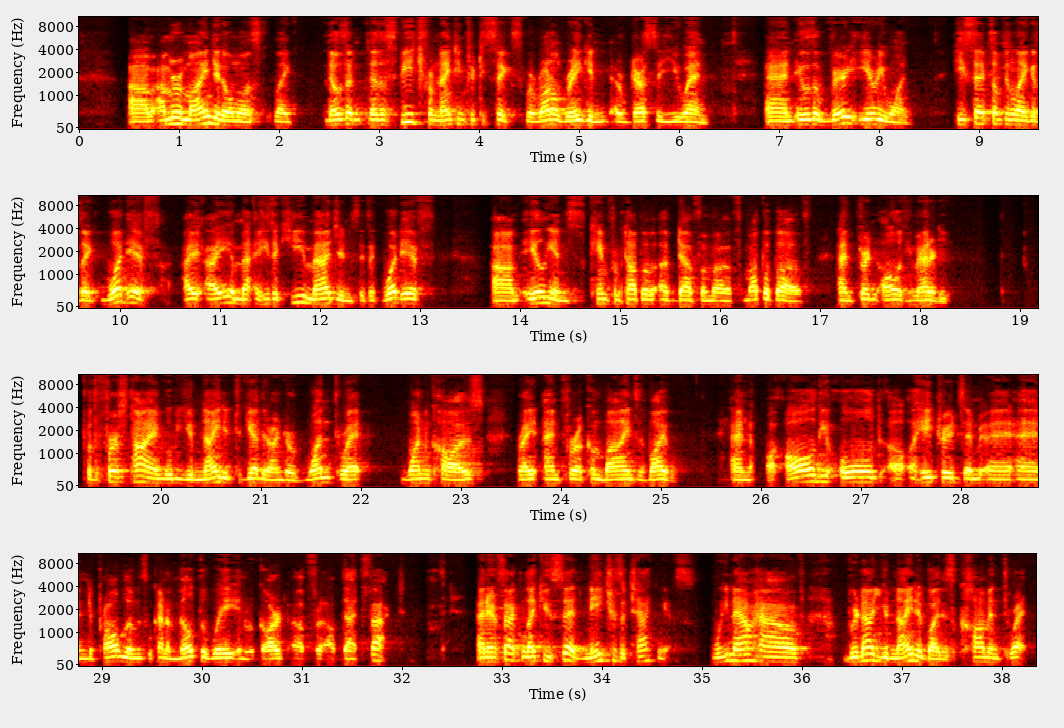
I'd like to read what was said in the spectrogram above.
um, I'm reminded almost like there was a there's a speech from 1956 where Ronald Reagan addressed the UN, and it was a very eerie one. He said something like, "It's like what if I I he's like he imagines it's like what if um, aliens came from top of, of from uh, from up above and threatened all of humanity. For the first time, we'll be united together under one threat, one cause, right, and for a combined survival." and all the old uh, hatreds and and problems will kind of melt away in regard of, of that fact. And in fact, like you said, nature's attacking us. We now have we're now united by this common threat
